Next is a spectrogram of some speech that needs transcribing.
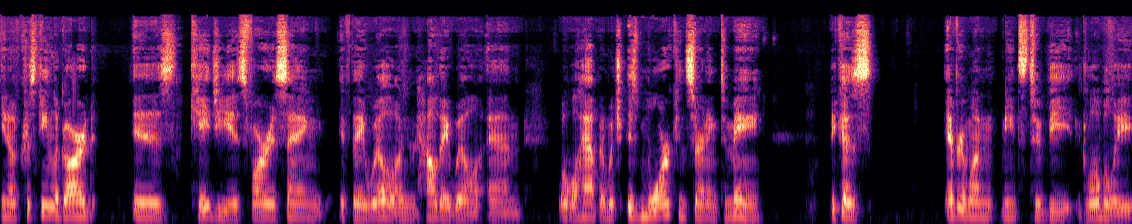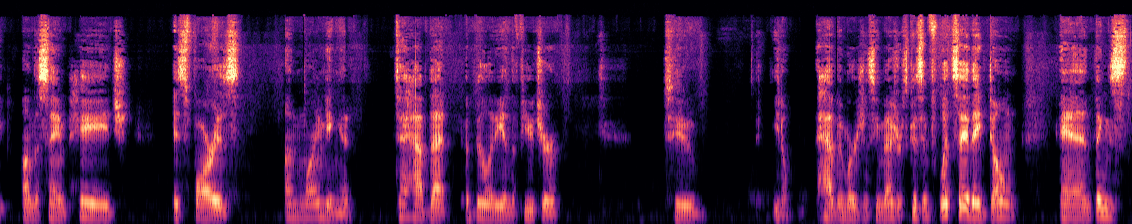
You know, Christine Lagarde is cagey as far as saying if they will and how they will and what will happen, which is more concerning to me because everyone needs to be globally on the same page as far as unwinding it to have that ability in the future to, you know, have emergency measures. Because if let's say they don't and things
